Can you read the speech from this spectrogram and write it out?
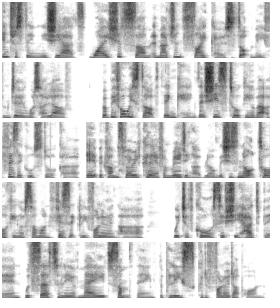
Interestingly, she adds, why should some imagined psycho stop me from doing what I love? But before we start thinking that she's talking about a physical stalker, it becomes very clear from reading her blog that she's not talking of someone physically following her, which of course, if she had been, would certainly have made something the police could have followed up on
